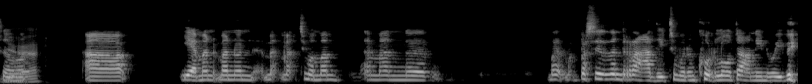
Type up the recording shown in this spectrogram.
So, yeah. A, ie, yeah, ma'n, ma, ma, ti'n ma'n, ma'n, ma, bysedd yn radu, ti'n yn cwrlo dan i nhw i fi.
